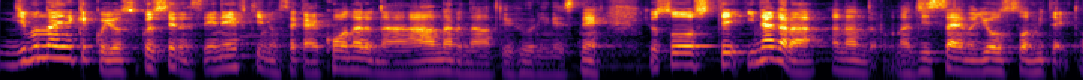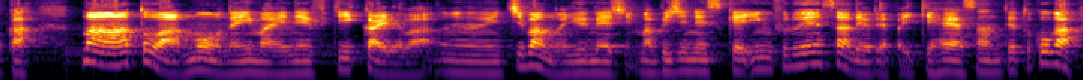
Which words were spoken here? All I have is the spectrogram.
自分なりに結構予測してるんです。NFT の世界こうなるな、ああなるなというふうにですね、予想していながら、なんだろうな、実際の様子を見たりとか、まあ、あとはもうね、今 NFT 界では、うん、一番の有名人、まあ、ビジネス系インフルエンサーで言うとやっぱ池早さんっていうとこが、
